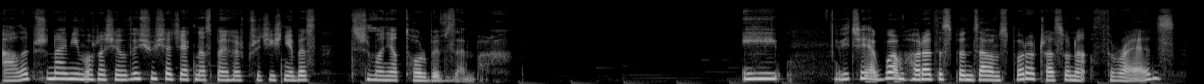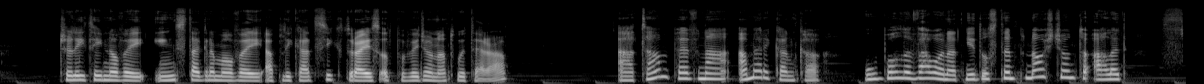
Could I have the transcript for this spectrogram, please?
ale przynajmniej można się wysiusiać jak nas pęcherz przyciśnie bez trzymania torby w zębach. I wiecie, jak byłam chora, to spędzałam sporo czasu na Threads, czyli tej nowej instagramowej aplikacji, która jest odpowiedzią na Twittera. A tam pewna Amerykanka ubolewała nad niedostępnością toalet w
